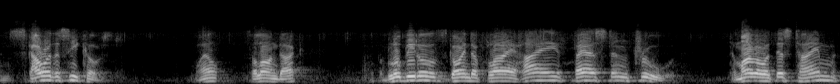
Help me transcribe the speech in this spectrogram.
and scour the seacoast. Well, so long, Doc. The Blue Beetle's going to fly high, fast, and true. Tomorrow at this time,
